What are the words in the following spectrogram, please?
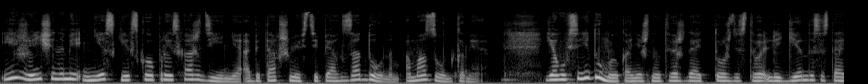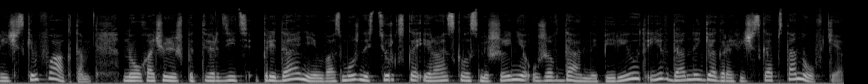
и женщинами не скифского происхождения, обитавшими в степях за Доном, амазонками. Я вовсе не думаю, конечно, утверждать тождество легенды с историческим фактом, но хочу лишь подтвердить преданием возможность тюркско-иранского смешения уже в данный период и в данной географической обстановке.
